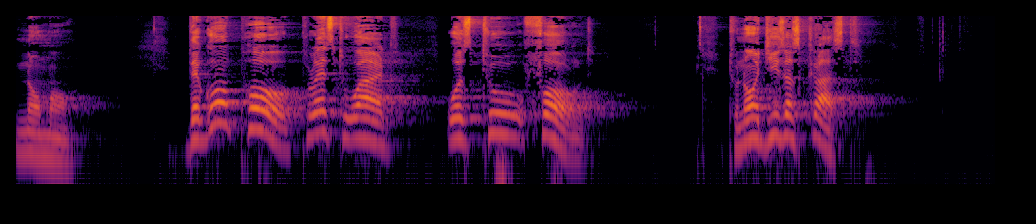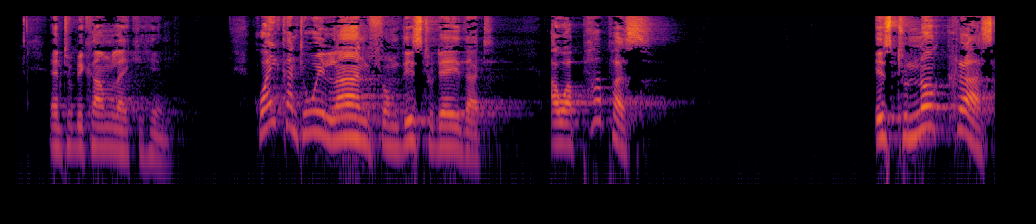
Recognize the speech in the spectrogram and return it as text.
no more. The goal Paul pressed toward was twofold to know Jesus Christ and to become like him. Why can't we learn from this today that our purpose is to know Christ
